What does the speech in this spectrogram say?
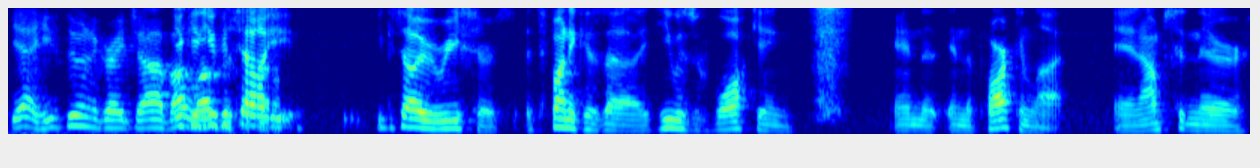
yeah, he's doing a great job. You can, you can tell show. you, you can tell he researched. It's funny because uh, he was walking in the in the parking lot, and I'm sitting there,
